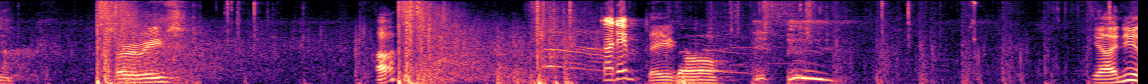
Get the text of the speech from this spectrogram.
easy. Sorry, Reeves. Huh? Got him. There you go. Yeah, I knew that.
